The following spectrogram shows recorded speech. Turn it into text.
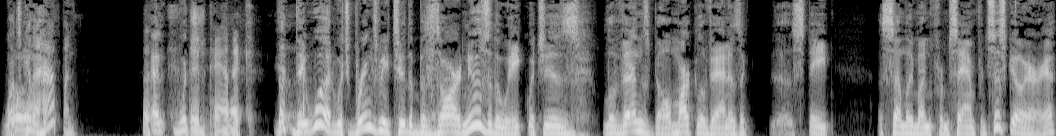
what's oh. going to happen? And which, they'd panic. they would, which brings me to the bizarre news of the week, which is Levin's bill. Mark Levin is a, a state assemblyman from San Francisco area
